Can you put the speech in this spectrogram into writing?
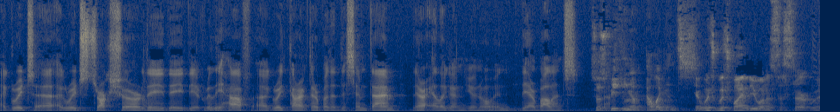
a great uh, a great structure. They, they they really have a great character, but at the same time they are elegant. You know, and they are balanced. So speaking of elegance, Yeah, which which wine do you want us to start with?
